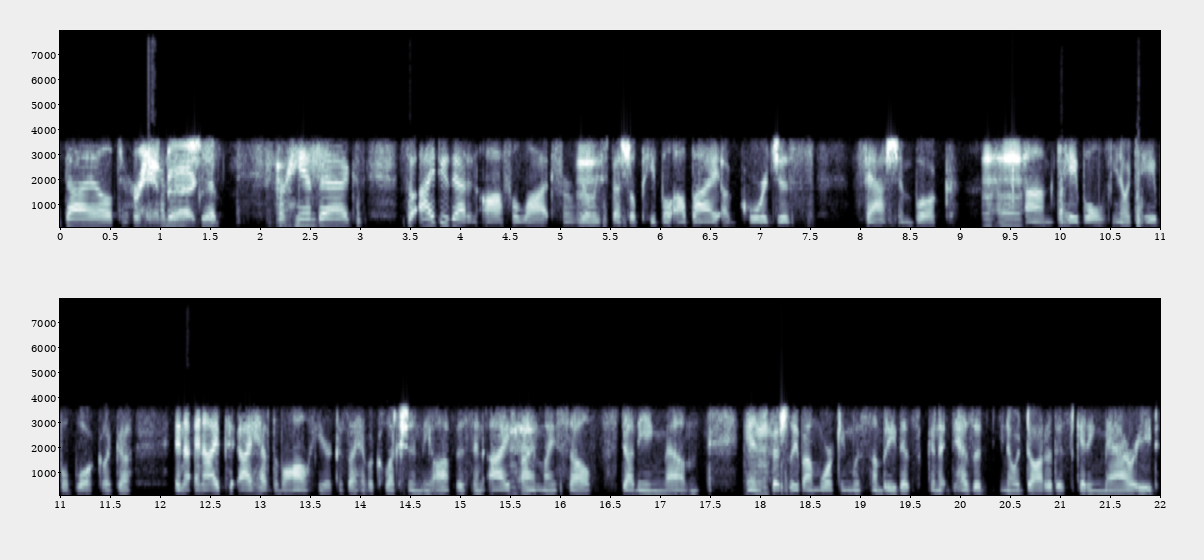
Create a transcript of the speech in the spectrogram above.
style to her, Mm-hmm. Her handbags. penmanship, her handbags. So I do that an awful lot for Mm. really special people. I'll buy a gorgeous fashion book, Mm-hmm. um, table, you know, a table book, like a. And and I I have them all here because I have a collection in the office, and I Mm-hmm. find myself studying them, and especially if I'm working with somebody that's gonna has a you know a daughter that's getting married,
